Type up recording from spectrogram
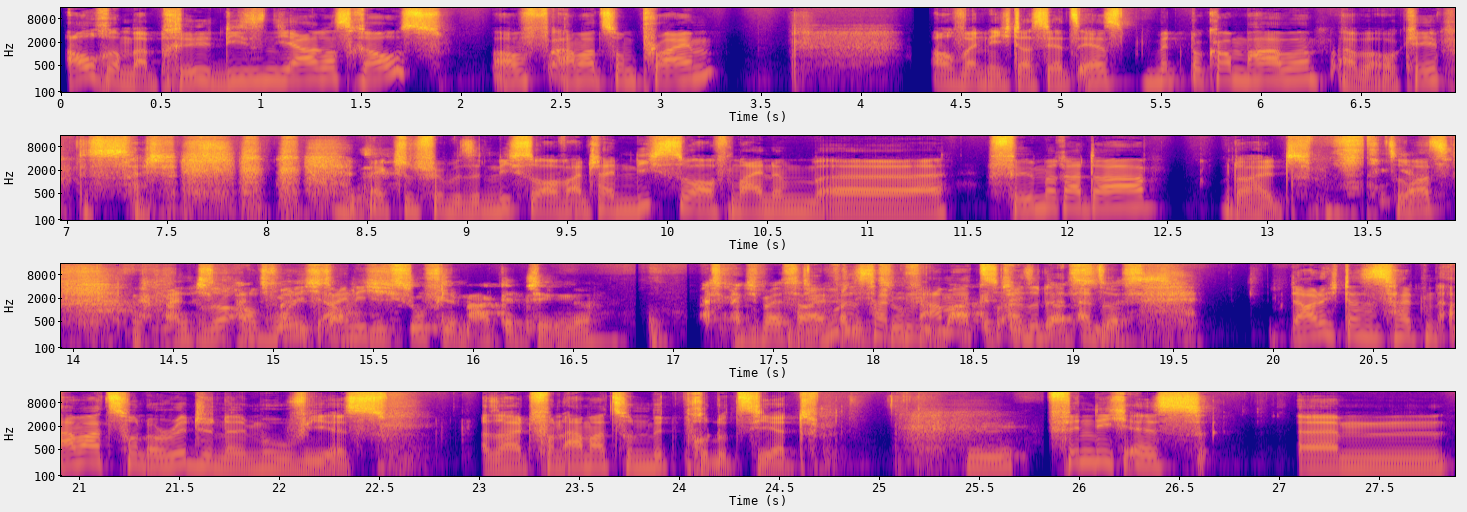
auch im April diesen Jahres raus auf Amazon Prime. Auch wenn ich das jetzt erst mitbekommen habe, aber okay, das ist halt. Actionfilme sind nicht so auf, anscheinend nicht so auf meinem äh, Filmeradar oder halt sowas. Ja, manch, So, manchmal obwohl ich ist eigentlich- nicht so viel Marketing, ne? Also manchmal ist Die einfach nicht ist halt so viel Amazon, Marketing, also, also das, dadurch, dass es halt ein Amazon Original Movie ist, also halt von Amazon mitproduziert, Hm. finde ich es, ähm,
